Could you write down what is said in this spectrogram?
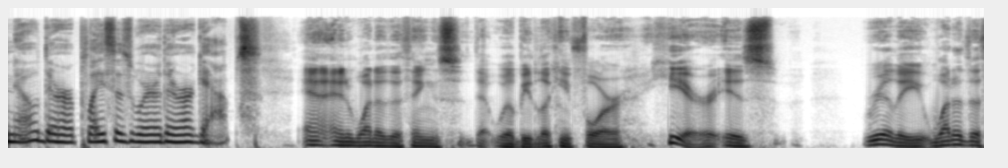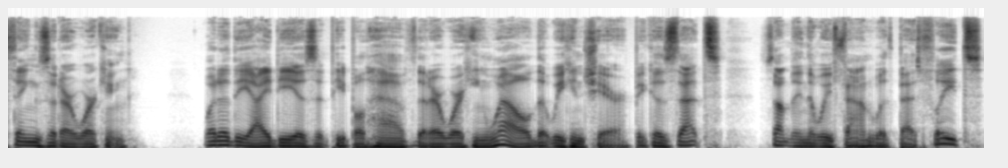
know, there are places where there are gaps. And, and one of the things that we'll be looking for here is really what are the things that are working? What are the ideas that people have that are working well that we can share? Because that's something that we found with Best Fleets.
